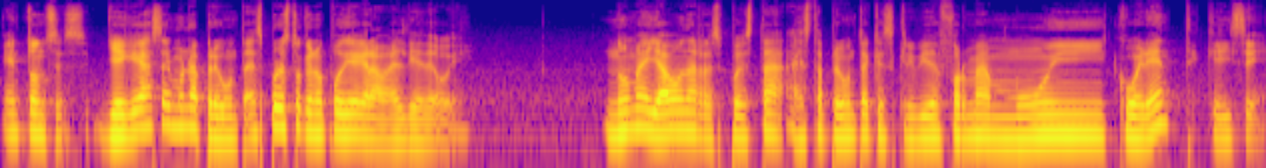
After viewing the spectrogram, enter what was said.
Entonces, llegué a hacerme una pregunta. Es por esto que no podía grabar el día de hoy. No me hallaba una respuesta a esta pregunta que escribí de forma muy coherente, que dice,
